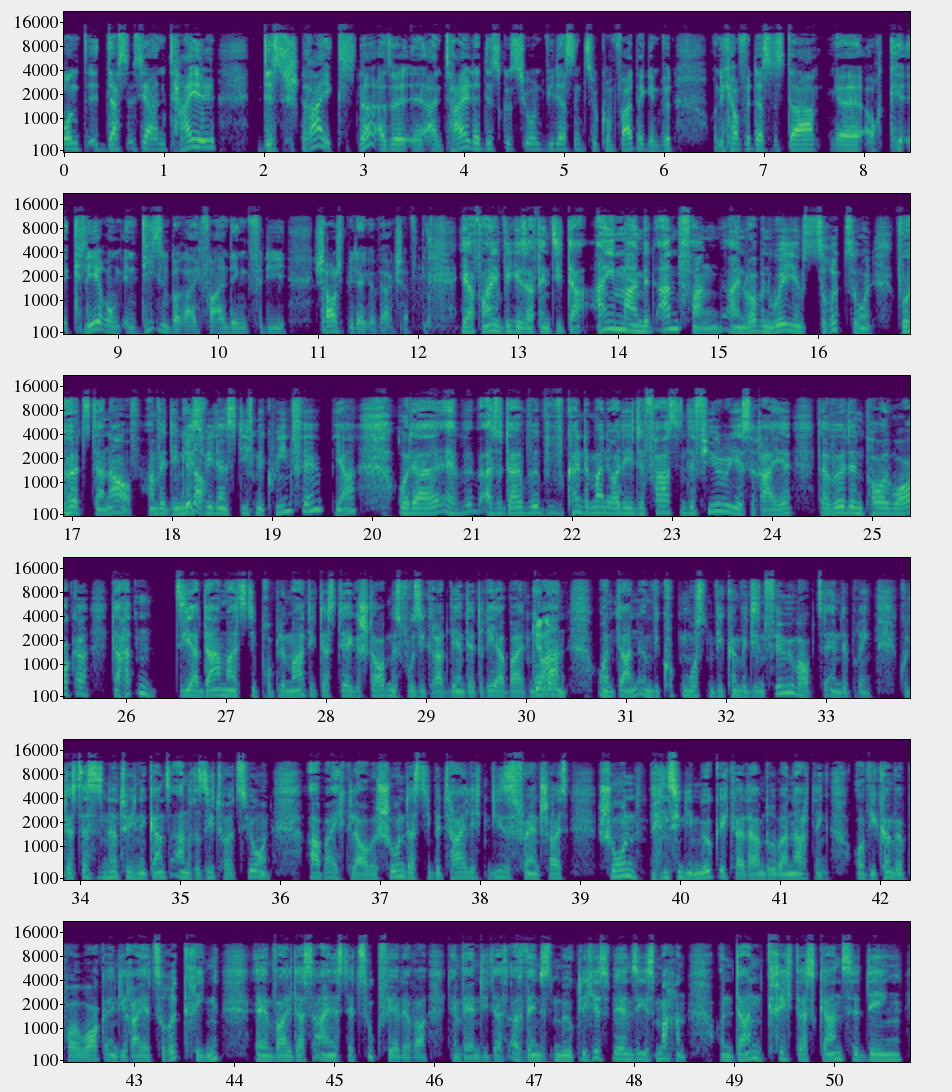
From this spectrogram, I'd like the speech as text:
Und das ist ja ein Teil des Streiks, ne? also äh, ein Teil der Diskussion, wie das in Zukunft weitergehen wird. Und ich hoffe, dass es da äh, auch K Klärung in diesem Bereich, vor allen Dingen für die Schauspielergewerkschaft gibt. Ja, vor allem, wie gesagt, wenn Sie da einmal mit anfangen, einen Robin Williams zurückzuholen, wo hört's dann auf? Haben wir demnächst genau. wieder einen Steve McQueen-Film? Ja? Oder äh, also da könnte man, oder die Fast and the Furious-Reihe, da würde ein Paul Walker, da hatten sie ja damals die Problematik, dass der gestorben ist, wo sie gerade während der Dreharbeiten genau. waren und dann irgendwie gucken mussten, wie können wir diesen Film überhaupt zu Ende bringen. Gut, das, das ist natürlich eine ganz andere Situation. Aber ich glaube schon, dass die Beteiligten dieses Franchise schon, wenn sie die Möglichkeit haben, darüber nachdenken, oh, wie können wir Paul Walker in die Reihe zurückkriegen, äh, weil das eines der Zugpferde war, dann werden die das, also wenn es möglich ist, werden sie es machen. Und dann kriegt das ganze Ding,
